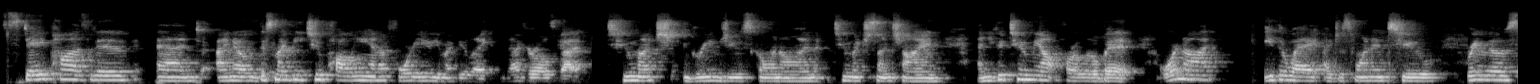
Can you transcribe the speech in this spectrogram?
Stay positive. And I know this might be too Pollyanna for you. You might be like, that girl's got too much green juice going on, too much sunshine, and you could tune me out for a little bit or not. Either way, I just wanted to bring those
